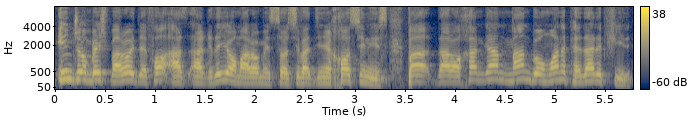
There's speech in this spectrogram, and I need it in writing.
این جنبش برای دفاع از عقیده یا مرام سیاسی و دین خاصی نیست و در آخر میگم من به عنوان پدر پیر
